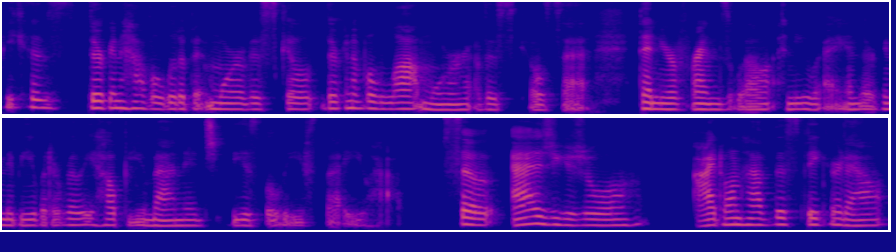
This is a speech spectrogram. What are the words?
because they're going to have a little bit more of a skill they're going to have a lot more of a skill set than your friends will anyway and they're going to be able to really help you manage these beliefs that you have so, as usual, I don't have this figured out.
